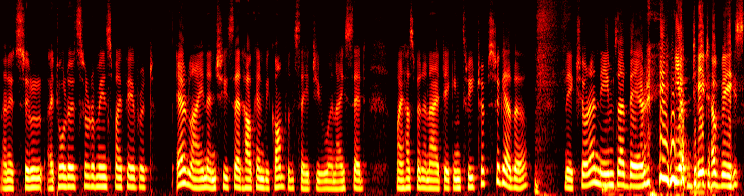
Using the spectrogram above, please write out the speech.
And it still, I told her it still remains my favorite airline. And she said, How can we compensate you? And I said, My husband and I are taking three trips together. Make sure our names are there in your database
